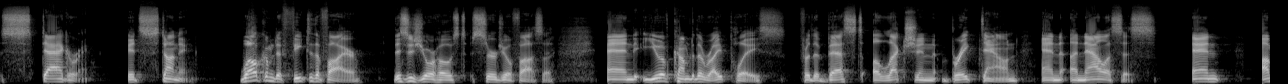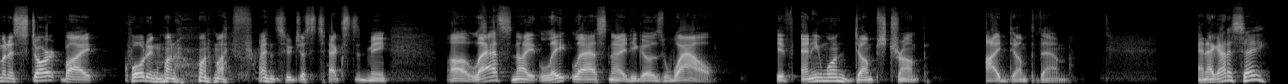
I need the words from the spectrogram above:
staggering. It's stunning. Welcome to Feet to the Fire. This is your host, Sergio Fasa, and you have come to the right place for the best election breakdown and analysis. And I'm going to start by quoting one, one of my friends who just texted me uh, last night, late last night. He goes, Wow, if anyone dumps Trump, I dump them. And I got to say,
